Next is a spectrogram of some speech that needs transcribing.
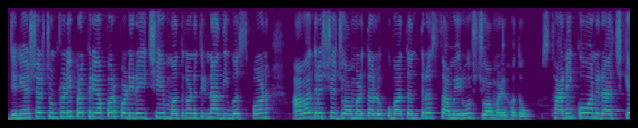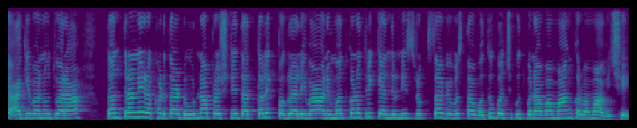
જેની અસર ચૂંટણી પ્રક્રિયા પર પડી રહી છે. મતગણતરીના દિવસ પણ આવા દ્રશ્ય જોવા મળતા લોકોમાં તંત્ર સામે રોષ જોવા મળ્યો હતો. સ્થાનિકો અને રાજકીય આગેવાનો દ્વારા તંત્રને રખડતા ઢોરના પ્રશ્ને તાત્કાલિક પગલાં લેવા અને મતગણતરી કેન્દ્રની સુરક્ષા વ્યવસ્થા વધુ મજબૂત બનાવવા માંગ કરવામાં આવી છે.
